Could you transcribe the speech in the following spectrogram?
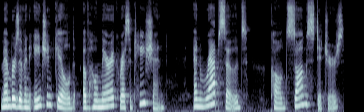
members of an ancient guild of Homeric recitation, and rhapsodes, called song stitchers,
